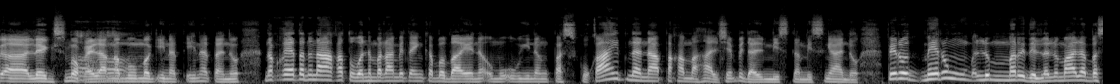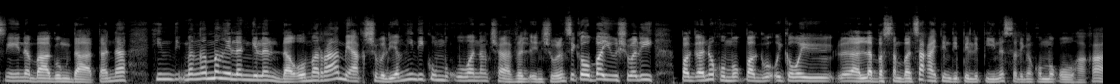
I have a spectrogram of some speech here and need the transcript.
ah, legs mo. Oo. Kailangan mo mag-inat-inat, ano? Naku, kaya tanong nakakatuwa na marami tayong kababayan na umuwi ng Pasko kahit na napakamahal. Siyempre dahil miss na miss nga, no? Pero merong maridel na lumalabas ngayon na bagong data na hindi, mga mangilan-ngilan daw o marami actually ang hindi kumukuha ng travel insurance. Ikaw ba usually pag ano kumu pag ikaw ay lalabas ng bansa kahit hindi Pilipinas talagang kumukuha ka?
